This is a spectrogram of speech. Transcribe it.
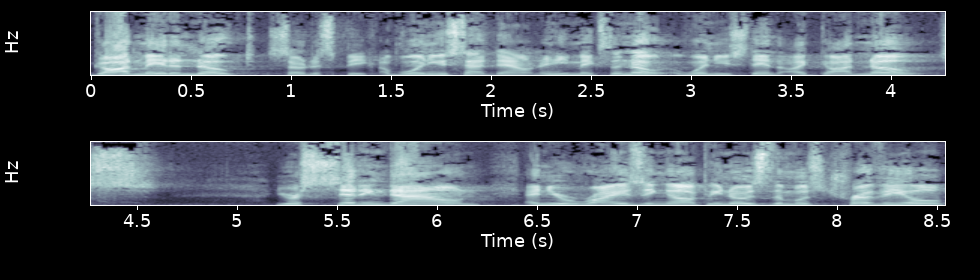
God made a note, so to speak, of when you sat down, and He makes a note of when you stand. Like God knows. You're sitting down and you're rising up. He knows the most trivial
